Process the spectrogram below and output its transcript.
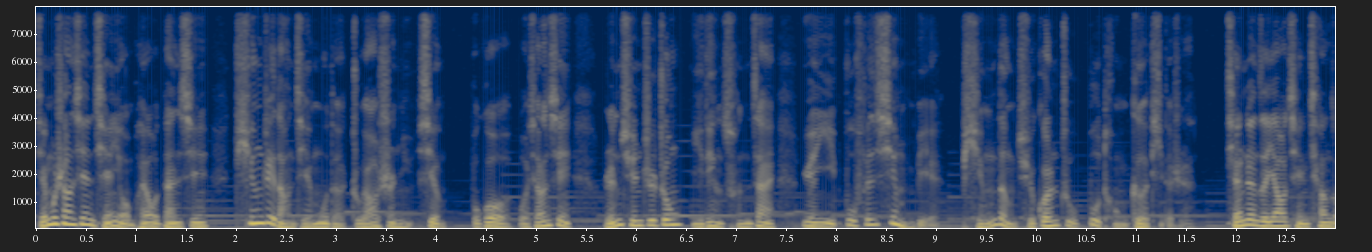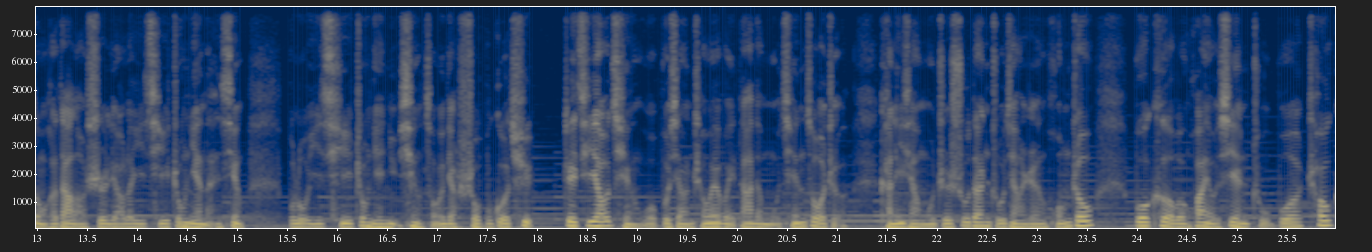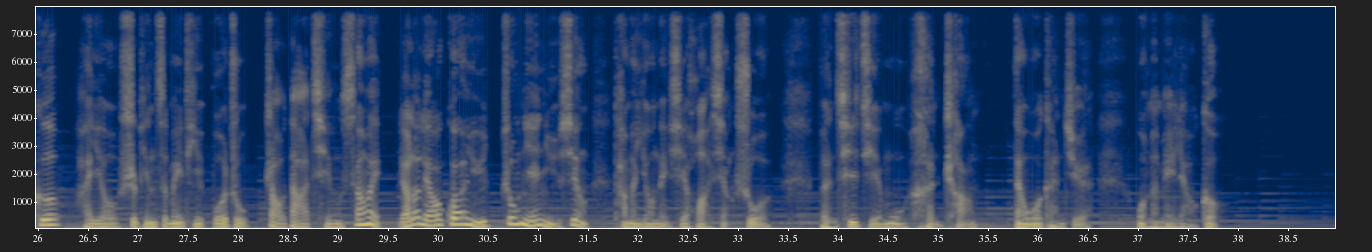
节目上线前，有朋友担心听这档节目的主要是女性，不过我相信人群之中一定存在愿意不分性别、平等去关注不同个体的人。前阵子邀请枪总和大老师聊了一期中年男性，不录一期中年女性总有点说不过去。这期邀请我不想成为伟大的母亲作者，看理想母职书单主讲人洪舟，播客文化有限主播超哥，还有视频自媒体博主赵大晴三位聊了聊关于中年女性，她们有哪些话想说。本期节目很长，但我感觉我们没聊够。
